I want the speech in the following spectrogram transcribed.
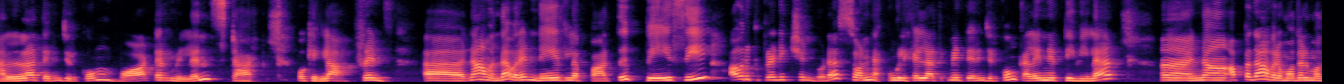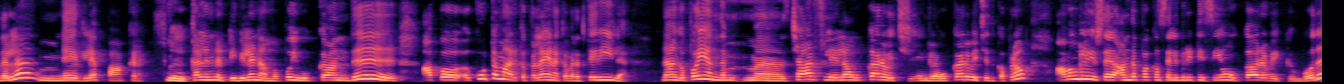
நல்லா தெரிஞ்சிருக்கும். வாட்டர் மில்லன் ஸ்டார் ஓகேங்களா ஃப்ரெண்ட்ஸ் நான் வந்து அவரை நேரில் பார்த்து பேசி அவருக்கு ப்ரெடிக்ஷன் கூட சொன்னேன். உங்களுக்கு எல்லாத்துக்குமே தெரிஞ்சிருக்கும் கலைஞர் டிவியில் நான் அப்போ தான் அவரை முதல் முதல்ல நேரில் பார்க்குறேன். கலைஞர் டிவியில் நம்ம போய் உட்காந்து அப்போ கூட்டமாக இருக்கப்பெல்லாம் எனக்கு அவரை தெரியல. நாங்கள் போய் அந்த சேர்ஸ்லாம் உட்கார வச்சு எங்களை உட்கார வச்சதுக்கப்புறம் அவங்களையும் செ- அந்த பக்கம் செலிபிரிட்டிஸையும் உட்கார வைக்கும்போது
